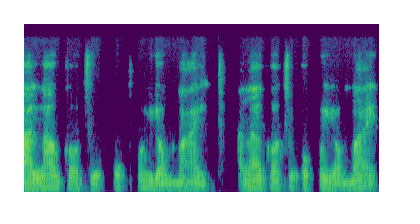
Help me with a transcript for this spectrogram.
allow God to open your mind. Allow God to open your mind.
